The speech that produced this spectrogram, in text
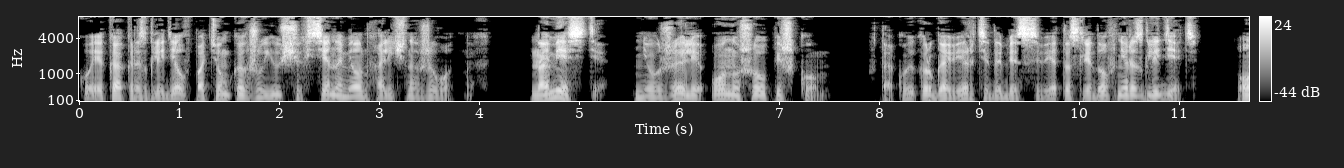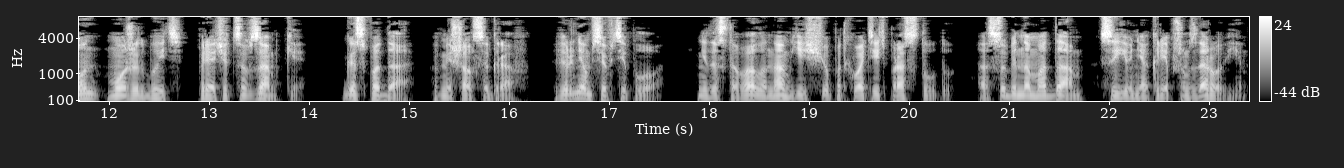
Кое-как разглядел в потемках жующих сено меланхоличных животных. На месте! Неужели он ушел пешком? В такой круговерти да без света следов не разглядеть. Он, может быть, прячется в замке. Господа, вмешался граф, вернемся в тепло. Не доставало нам еще подхватить простуду, особенно мадам с ее неокрепшим здоровьем.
